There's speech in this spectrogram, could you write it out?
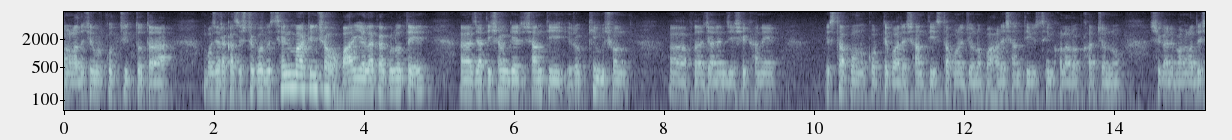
বাংলাদেশের উপর কর্তৃত্ব তারা বজায় রাখার চেষ্টা করবে। সেন্ট মার্টিন সহ পাহাড়ি এলাকাগুলোতে জাতিসংঘের শান্তি রক্ষী মিশন আপনারা জানেন যে সেখানে স্থাপন করতে পারে, শান্তি স্থাপনের জন্য, পাহাড়ে শান্তি বিশৃঙ্খলা রক্ষার জন্য। সেখানে বাংলাদেশ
